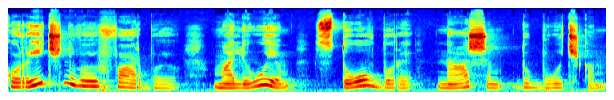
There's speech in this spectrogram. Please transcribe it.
Коричневою фарбою малюємо стовбури нашим дубочкам.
